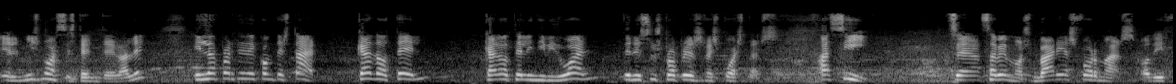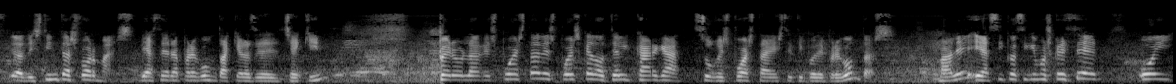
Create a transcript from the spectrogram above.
el mismo asistente, ¿vale? En la parte de contestar, cada hotel, cada hotel individual tiene sus propias respuestas. Así, sabemos varias formas o, distintas formas de hacer la pregunta que es del check-in, pero la respuesta después cada hotel carga su respuesta a este tipo de preguntas, ¿vale? Y así conseguimos crecer. Hoy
